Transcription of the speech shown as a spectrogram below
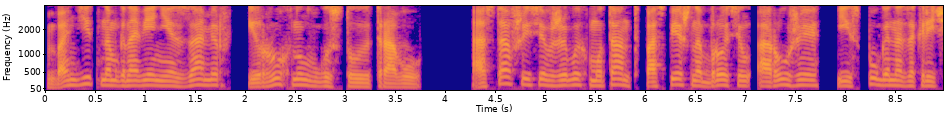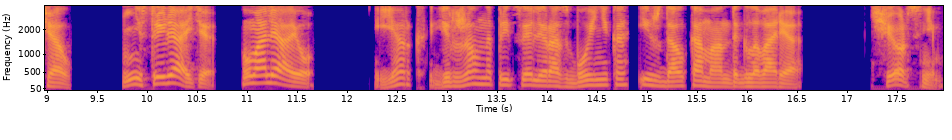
Бандит на мгновение замер и рухнул в густую траву. Оставшийся в живых мутант поспешно бросил оружие и испуганно закричал. «Не стреляйте! Умоляю!» Ярк держал на прицеле разбойника и ждал команды главаря. «Черт с ним!»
